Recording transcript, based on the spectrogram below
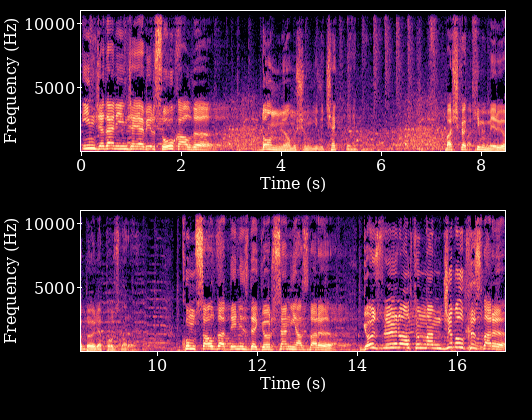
İnceden inceye bir soğuk aldı. Donmuyormuşum gibi çek beni pampa. Başka kim veriyor böyle pozları? Kumsalda denizde görsen yazları Gözlüğün altından cıbıl kızları.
